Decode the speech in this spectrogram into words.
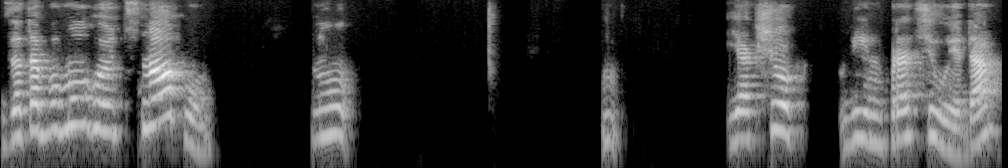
За допомогою ЦНАПу, ну, якщо він працює, да?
